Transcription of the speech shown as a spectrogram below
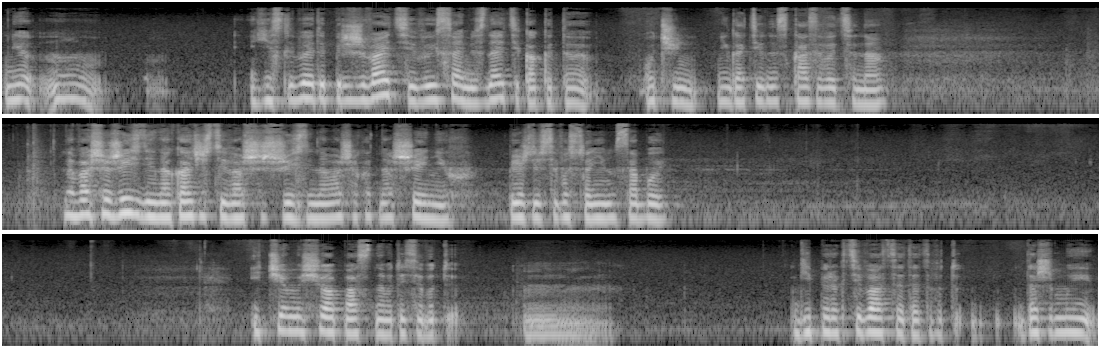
Не, ну, если вы это переживаете, вы сами знаете, как это очень негативно сказывается на, на вашей жизни, на качестве вашей жизни, на ваших отношениях, прежде всего с самим собой. И чем еще опасно вот эти вот гиперактивация, это вот даже мы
